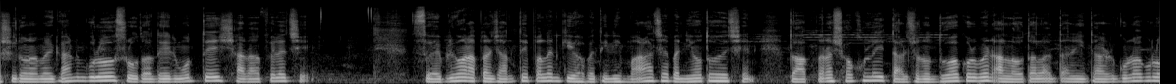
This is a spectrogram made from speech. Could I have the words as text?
শিরোনামের গানগুলো শ্রোতাদের মধ্যে সাড়া ফেলেছে। সো এভরিওয়ান আপনারা জানতে পারলেন কীভাবে তিনি মারা যায় বা নিহত হয়েছেন। তো আপনারা সকলেই তার জন্য দোয়া করবেন। আল্লাহ তালা তিনি তার গুণাগুলো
